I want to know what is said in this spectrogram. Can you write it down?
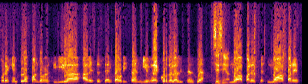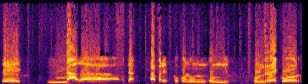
por ejemplo, cuando recibí la AB60 ahorita en mi récord de la licencia, Sí, señor. no aparece, no aparece nada, o sea, aparezco con un, un, un récord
